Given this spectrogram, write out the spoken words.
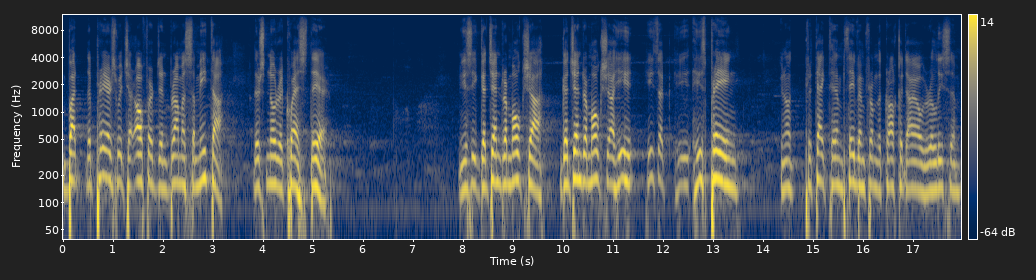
But the prayers which are offered in Brahma Samhita, there's no request there. You see, Gajendra Moksha, Gajendra Moksha, he he's, a, he, he's praying, you know, protect him, save him from the crocodile, release him.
